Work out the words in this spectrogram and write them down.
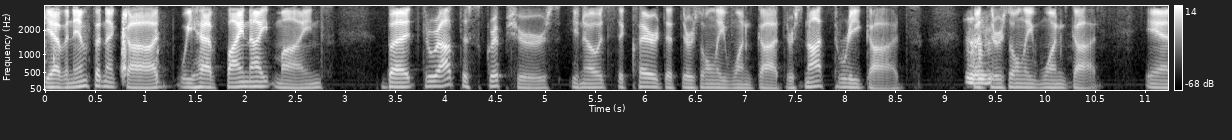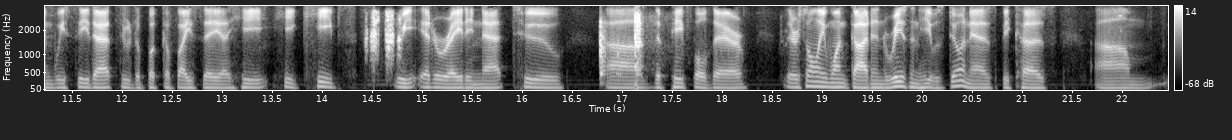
you have an infinite God, we have finite minds, but throughout the scriptures, you know, it's declared that there's only one God. There's not three gods, mm-hmm. but there's only one God. And we see that through the book of Isaiah. He he keeps reiterating that to uh, the people there. There's only one God, and the reason he was doing that is because um,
